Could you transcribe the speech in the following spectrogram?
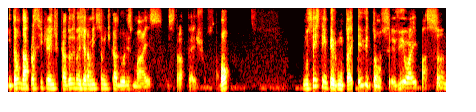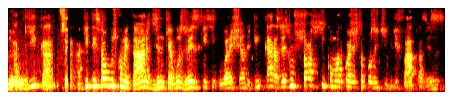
Então dá para se criar indicadores, mas geralmente são indicadores mais estratégicos, tá bom? Não sei se tem pergunta aí, Vitão. Você viu aí passando? Eu... Aqui, cara, aqui tem só alguns comentários dizendo que algumas vezes que o Alexandre, quem, cara, às vezes um sócio se incomoda com a gestão positiva. De fato, às vezes,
